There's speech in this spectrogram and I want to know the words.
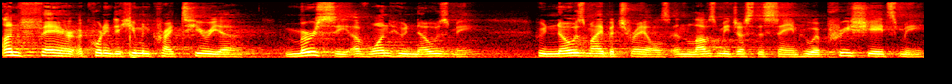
unfair, according to human criteria, mercy of one who knows me, who knows my betrayals and loves me just the same, who appreciates me,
